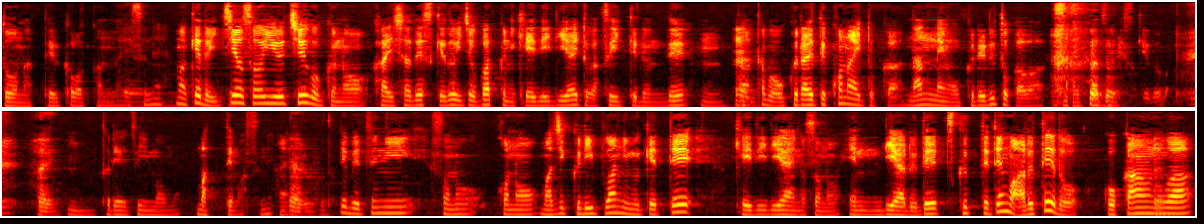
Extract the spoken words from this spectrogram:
どうなってるかわかんないですね。うんまあけど一応そういう中国の会社ですけど、一応バックに KDDI とかついてるんで、うん。まあうん多分送られてこないとか、何年遅れるとかはないはずですけど、はい。うん。とりあえず今も待ってますね。はいなるほど。で、別に、その、このマジックリープ1に向けて、KDDI のその Nreal で作ってても、ある程度、互換は、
